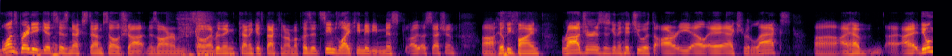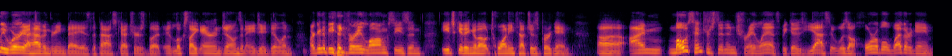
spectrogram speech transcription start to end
once Brady gets his next stem cell shot in his arm, so everything kind of gets back to normal because it seems like he maybe missed a, a session. Uh, he'll be fine. Rodgers is going to hit you with the R E L A X, relax. Uh, I have I, I, the only worry I have in Green Bay is the pass catchers, but it looks like Aaron Jones and AJ Dillon are going to be in for a long season, each getting about 20 touches per game. Uh, I'm most interested in Trey Lance because yes, it was a horrible weather game.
